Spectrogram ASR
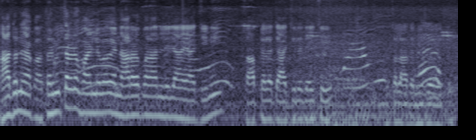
हा दोन्ही दाखवा. तर मित्रांनो फायनली बघा नारळ पण आणलेले आहे आजीनी. तर आपल्याला त्या आजीला द्यायचे. चला आता निघूया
